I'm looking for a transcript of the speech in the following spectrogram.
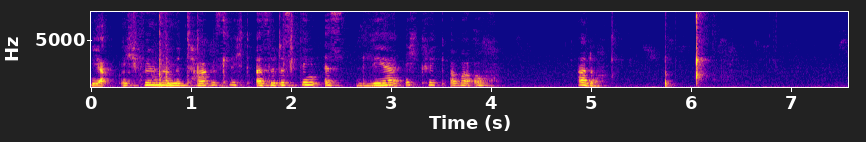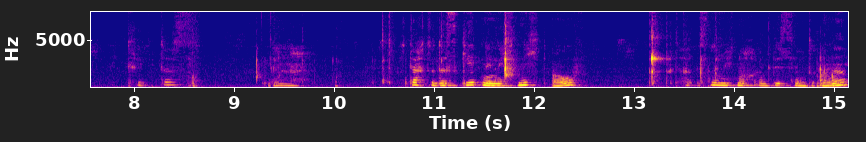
Ja, ich filme mit Tageslicht. Also das Ding ist leer. Ich krieg aber auch... Ah doch. Ich krieg das... Genau. Ich dachte, das geht nämlich nicht auf ist nämlich noch ein bisschen drin.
